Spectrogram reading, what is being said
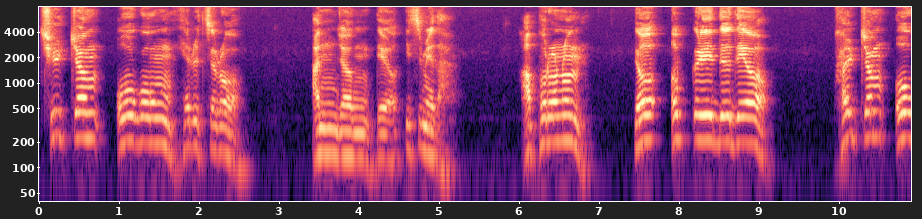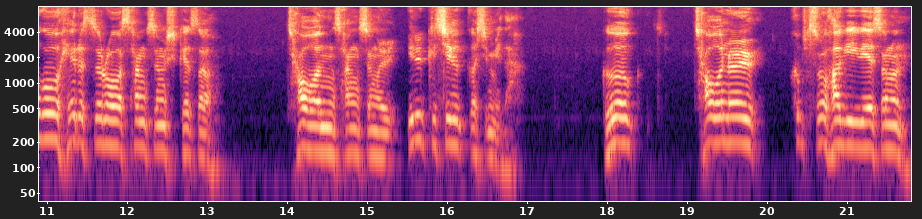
7.50Hz로 안정되어 있습니다. 앞으로는 더 업그레이드 되어 8.59Hz로 상승시켜서 차원 상승을 일으키실 것입니다. 그 차원을 흡수하기 위해서는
